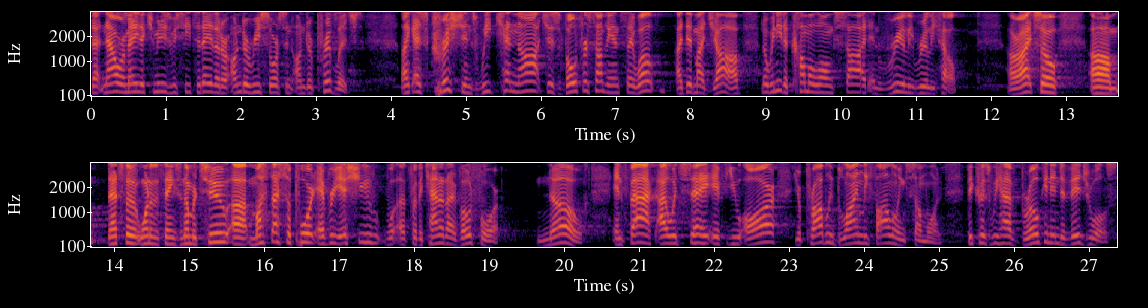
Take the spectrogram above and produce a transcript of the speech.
that now are many of the communities we see today that are under resourced and underprivileged. Like, as Christians, we cannot just vote for something and say, well, I did my job. No, we need to come alongside and really, really help. All right, so um, that's the one of the things. Number two, uh, must I support every issue uh, for the candidate I vote for? No. In fact, I would say if you are, you're probably blindly following someone because we have broken individuals.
